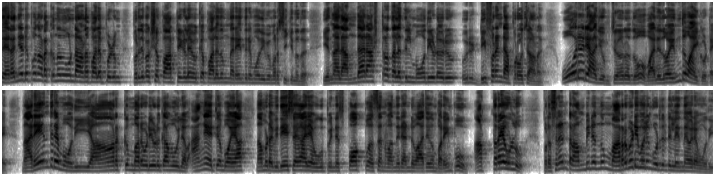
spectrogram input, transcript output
തെരഞ്ഞെടുപ്പ് നടക്കുന്നത് കൊണ്ടാണ് പലപ്പോഴും പ്രതിപക്ഷ പാർട്ടികളെയൊക്കെ പലതും നരേന്ദ്രമോദി വിമർശിക്കുന്നത്. എന്നാൽ അന്താരാഷ്ട്ര തലത്തിൽ മോദിയുടെ ഒരു ഒരു ഡിഫറെന്റ് അപ്രോച്ചാണ് ഓരോ രാജ്യവും ചെറുതോ വലുതോ എന്തും ആയിക്കോട്ടെ നരേന്ദ്രമോദി ആർക്കും മറുപടി കൊടുക്കാൻ പോവില്ല. അങ്ങേയറ്റം പോയാൽ നമ്മുടെ വിദേശകാര്യ വകുപ്പിന്റെ സ്പോക്ക് പേഴ്സൺ വന്ന് രണ്ട് വാചകം പറയും പോവും. അത്രേ ഉള്ളൂ. പ്രസിഡന്റ് ട്രംപിനൊന്നും മറുപടി പോലും കൊടുത്തിട്ടില്ല എന്നവരെ മോദി.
